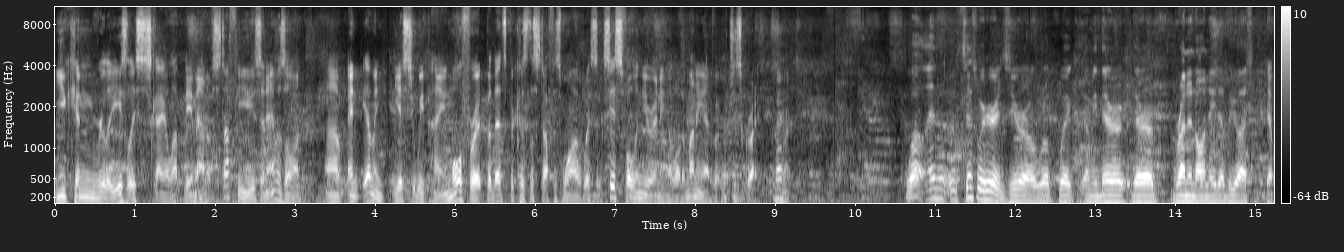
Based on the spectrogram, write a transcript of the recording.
you can really easily scale up the amount of stuff you use in Amazon. Um, and I mean, yes, you'll be paying more for it, but that's because the stuff is wildly successful and you're earning a lot of money out of it, which is great. Right. Well, and since we're here at Xero, real quick, I mean, they're they're running on AWS. Yep.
